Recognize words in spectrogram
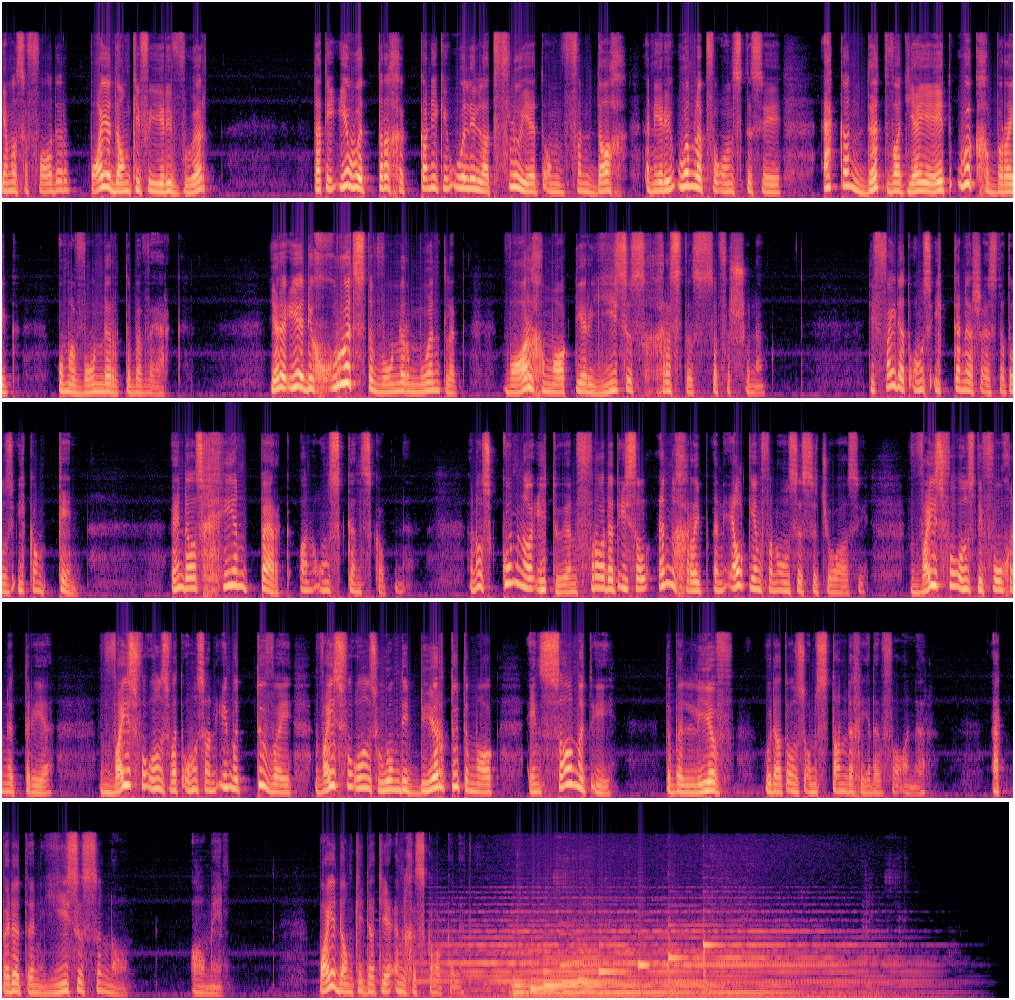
Hemelse Vader, baie dankie vir hierdie woord dat U eeue terug 'n kannetjie olie laat vloei het om vandag in hierdie oomblik vir ons te sê ek kan dit wat jy het ook gebruik om 'n wonder te bewerk. Here, U het die grootste wonder moontlik waargemaak deur Jesus Christus se verzoening. Die feit dat ons U kinders is, dat ons U kan ken. En daar's geen perk aan ons kunskap nie. En ons kom na U toe en vra dat U sal ingryp in elkeen van ons situasie. Wys vir ons die volgende tree. Wys vir ons wat ons aan U moet toewy. Wys vir ons hoe om die deur toe te maak en saam met U te beleef hoe dat ons omstandighede verander. Ek bid dit in Jesus se naam. Amen. Baie dankie dat jy ingeskakel het. Thank you.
